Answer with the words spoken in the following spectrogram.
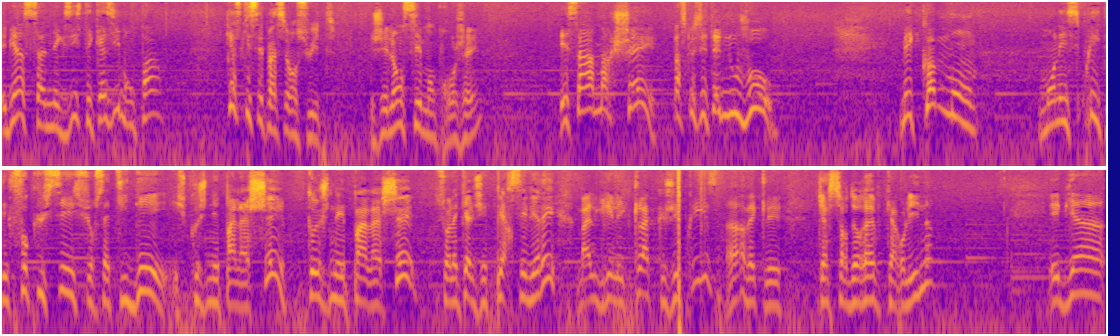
eh bien ça n'existait quasiment pas. Qu'est-ce qui s'est passé ensuite? J'ai lancé mon projet et ça a marché parce que c'était nouveau. Mais comme mon, mon esprit était focusé sur cette idée que je n'ai pas lâché, que je n'ai pas lâché, sur laquelle j'ai persévéré, malgré les claques que j'ai prises hein, avec les casseurs de rêve Caroline. Eh bien,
